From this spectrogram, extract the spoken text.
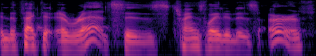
in the fact that Eretz is translated as earth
